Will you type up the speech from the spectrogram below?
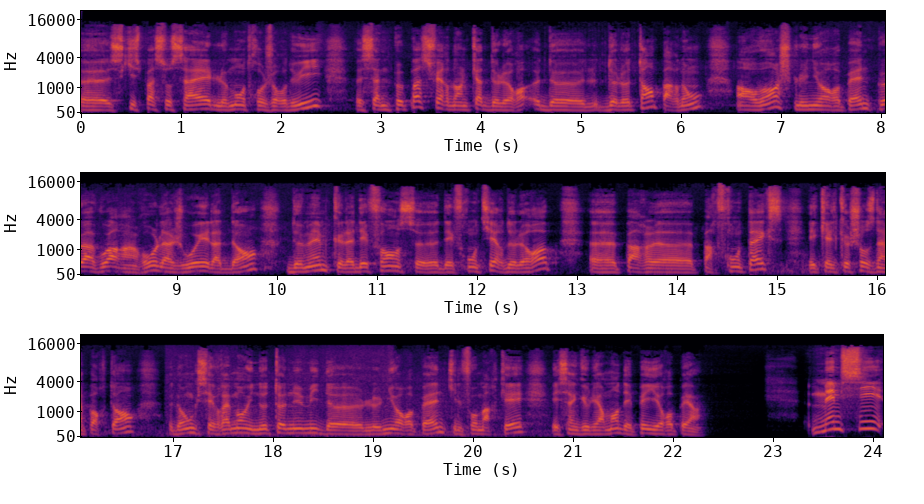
Euh, ce qui se passe au Sahel le montre aujourd'hui. Euh, ça ne peut pas se faire dans le cadre de l'OTAN. Pardon. En revanche, l'Union européenne peut avoir un rôle à jouer là-dedans, de même que la défense euh, des frontières de l'Europe par, par Frontex est quelque chose d'important. Donc c'est vraiment une autonomie de l'Union européenne qu'il faut marquer, et singulièrement des pays européens. Même si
